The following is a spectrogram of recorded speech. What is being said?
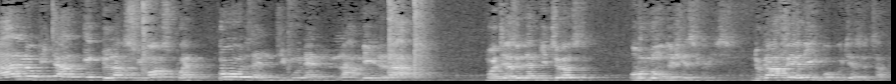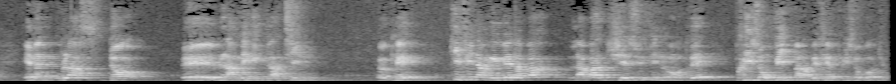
À l'hôpital et que l'assurance pour imposer un dimoun un lamé là. Quelque chose au nom de Jésus-Christ. Nous avons fait libre pour dire ça. Et une place dans euh, l'Amérique latine. Ok? Qui finit arrivé là-bas Là-bas, Jésus finit rentrer, prison vide. On avait fait prison pour Dieu.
